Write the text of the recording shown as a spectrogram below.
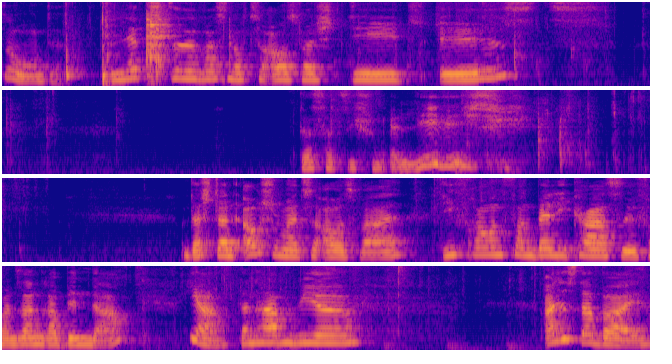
So, und das letzte, was noch zur Auswahl steht, ist... Das hat sich schon erledigt. Und das stand auch schon mal zur Auswahl. Die Frauen von Belly Castle von Sandra Binder. Ja, dann haben wir alles dabei.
